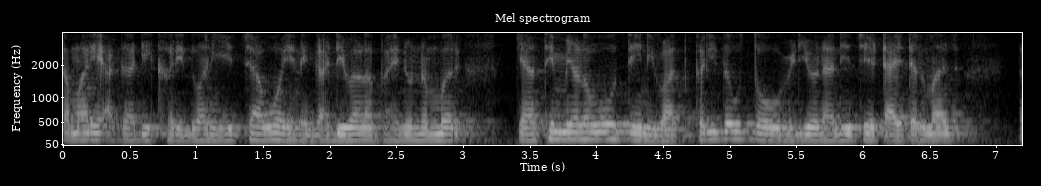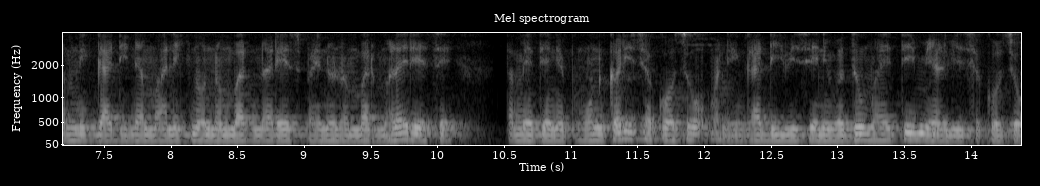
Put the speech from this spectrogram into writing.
તમારી આ ગાડી ખરીદવાની ઈચ્છા હોય અને ગાડીવાળા ભાઈનો નંબર ક્યાંથી મેળવવો તેની વાત કરી દઉં. તો વિડીયોના નીચે ટાઇટલમાં જ તમને ગાડીના માલિકનો નંબર, નરેશભાઈનો નંબર મળી રહેશે. તમે તેને ફોન કરી શકો છો અને ગાડી વિશેની વધુ માહિતી મેળવી શકો છો.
